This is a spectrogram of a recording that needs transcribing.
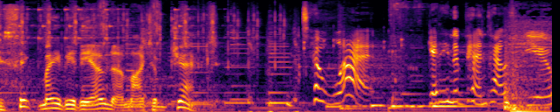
I think maybe the owner might object. To what? Getting a penthouse view?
